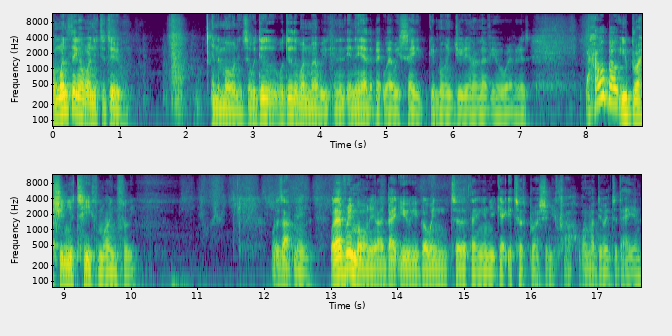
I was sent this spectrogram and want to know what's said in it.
And one thing I wanted to do in the morning. So we do we'll do the one where we in, in the other bit where we say good morning, Julian, I love you, or whatever it is. But how about you brushing your teeth mindfully? What does that mean? Well, every morning, I bet you, you go into the thing and you get your toothbrush and you oh, what am I doing today? And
